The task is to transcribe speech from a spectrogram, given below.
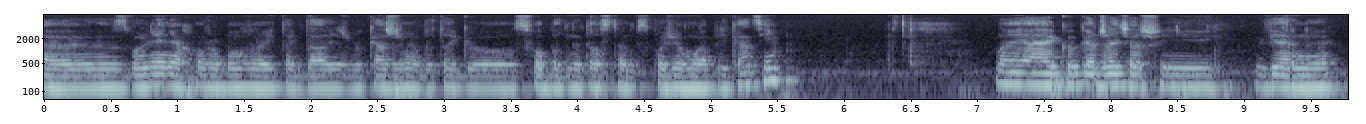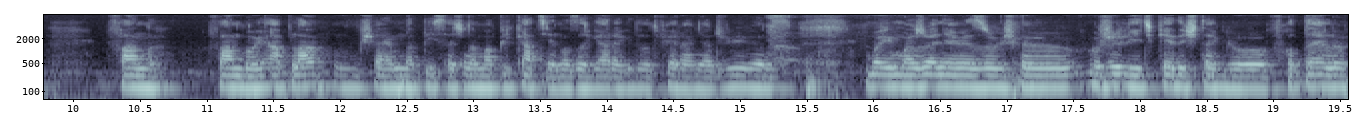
e, zwolnienia chorobowe i tak dalej, żeby każdy miał do tego swobodny dostęp z poziomu aplikacji. No ja jako gadżeciarz i wierny fan, fanboy Apple'a musiałem napisać nam aplikację na zegarek do otwierania drzwi, więc moim marzeniem jest, żebyśmy użyli kiedyś tego w hotelu,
